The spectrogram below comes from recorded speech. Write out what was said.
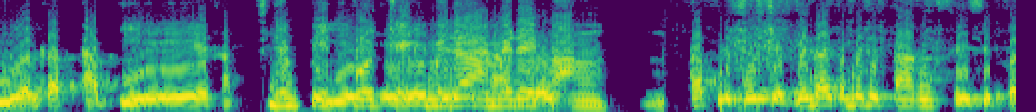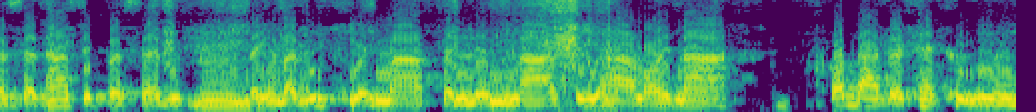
เหมือนกับทำ EA ครับยังปิดโปรเจกต์ไม่ได้ไม่ได้ตังค์ถ้าปิดโปรเจกต์ไม่ได้ก็ไม่ได้ตังค์40เปอร์เซ็นต์50เปอร์เซ็นต์อืมในขณะที่เขียนมาเป็นเล่มหนา4 5 0 0หน้า ก็ได้ไปแค่ครึ่งหนึ่ง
